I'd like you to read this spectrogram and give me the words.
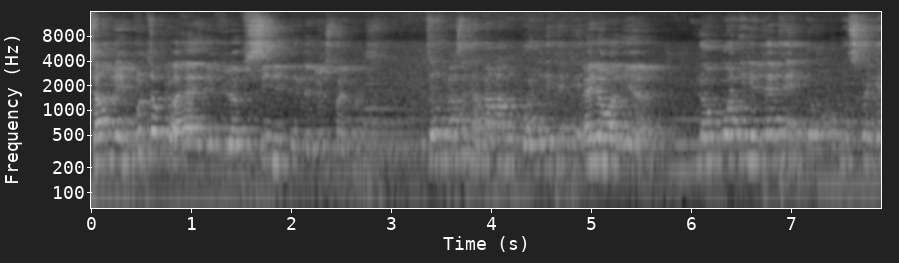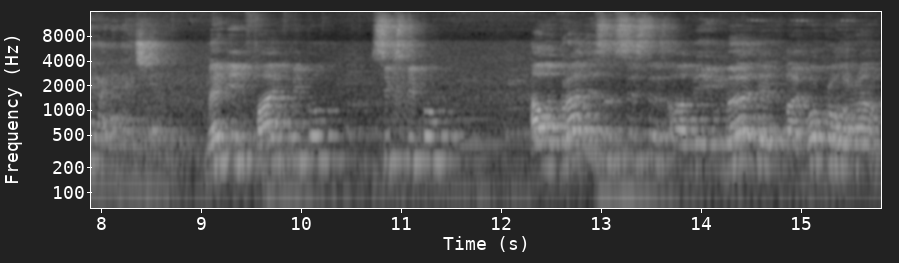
Tell me, put up your hand if you have seen it in the newspapers. tebasengabangabe ubonile ephepheni Anyone here? lokubonile ephepheni lo ukuthi kwentekane enigeria Maybe five people, six people. Our brothers and sisters are being murdered by Boko Haram.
